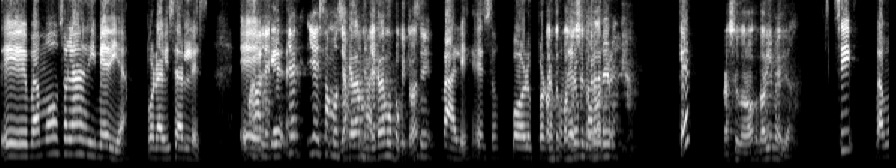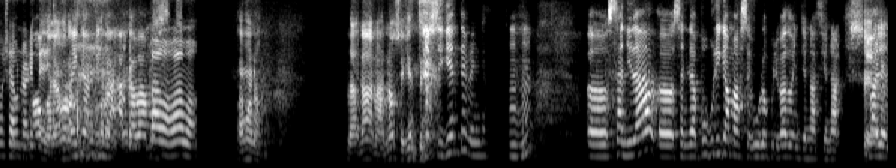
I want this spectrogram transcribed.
eh, vamos, son las y media, por avisarles. Eh, vale, ya, estamos. Ya quedamos, ya quedamos un poquito, ¿eh? Sí. Vale, eso. Por, por responder un par de... ¿Qué? Casi una hora y media. Sí, vamos ya una hora y media. venga, venga, acabamos. Vamos, vamos. Vámonos. Nada, más, ¿no? Siguiente. siguiente, venga. Eh, sanidad, eh, sanidad pública más seguro privado internacional. Vale,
